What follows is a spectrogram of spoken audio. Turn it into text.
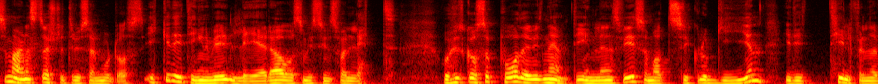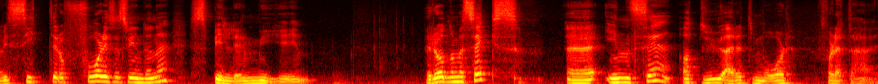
som er den største trusselen mot oss, ikke de tingene vi ler av og som vi synes var lett. Og husk også på det vi nevnte innledningsvis om at psykologien i de tilfellene vi sitter og får disse svindlene, spiller mye inn. Råd nummer 6. Eh, innse at du er et mål for dette her.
